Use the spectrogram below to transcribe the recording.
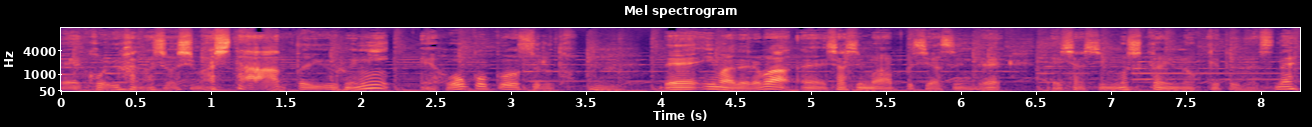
えー、こういう話をしましたというふうに、えー、報告をすると、うん、で今であれば、えー、写真もアップしやすいんで、え写真もしっかり載っけてですね、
